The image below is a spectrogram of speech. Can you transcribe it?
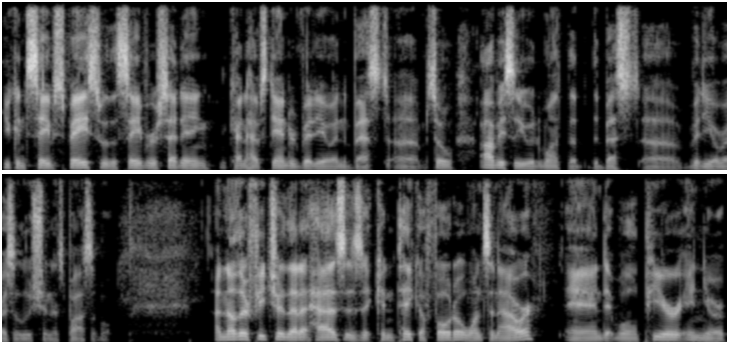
you can save space with a saver setting. You kind of have standard video and the best. Uh, so obviously, you would want the the best uh, video resolution as possible. Another feature that it has is it can take a photo once an hour and it will appear in your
